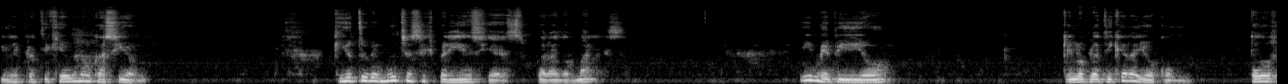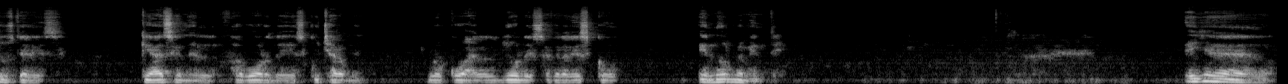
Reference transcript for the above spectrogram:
le platiqué una ocasión que yo tuve muchas experiencias paranormales y me pidió que lo platicara yo con todos ustedes que hacen el favor de escucharme, lo cual yo les agradezco enormemente. Ella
